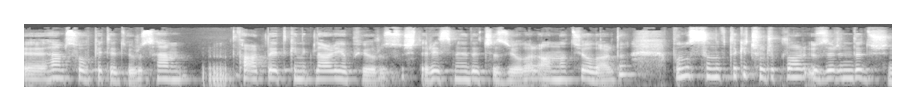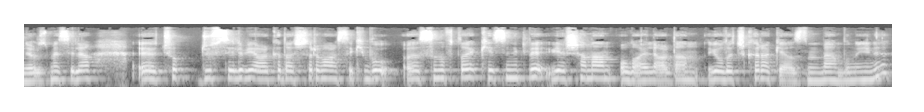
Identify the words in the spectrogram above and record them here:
e, hem sohbet ediyoruz hem farklı etkinlikler yapıyoruz. İşte resmini de çiziyorlar, anlatıyorlardı. Bunu sınıftaki çocuklar üzerinde düşünüyoruz. Mesela çok cüsseli bir arkadaşları varsa ki bu sınıfta kesinlikle yaşanan olaylardan yola çıkarak yazdım ben bunu yine.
